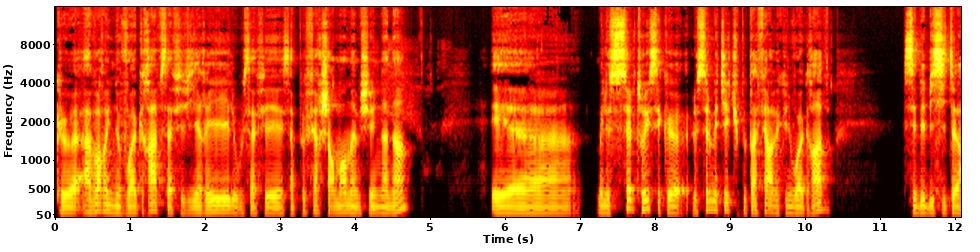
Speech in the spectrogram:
que avoir une voix grave, ça fait viril ou ça fait, ça peut faire charmant même chez une nana. Et euh, mais le seul truc, c'est que le seul métier que tu peux pas faire avec une voix grave, c'est babysitter.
